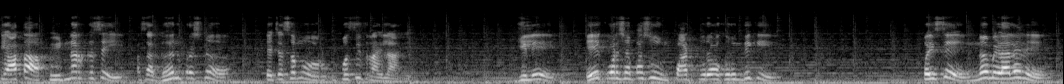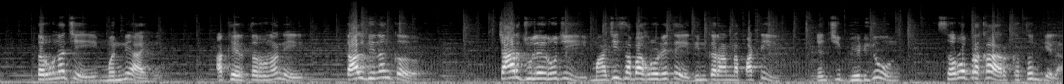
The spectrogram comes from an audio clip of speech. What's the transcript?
ते आता फेडणार कसे असा घन प्रश्न त्याच्यासमोर उपस्थित राहिला आहे. गेले. एक वर्षापासून पाठपुरावा करून देखील पैसे न मिळाल्याने तरुणाचे म्हणणे आहे. अखेर तरुणाने काल दिनांक चार जुलै रोजी माजी सभागृह नेते दिनकर अण्णा पाटील यांची भेट घेऊन सर्व प्रकार कथन केला.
